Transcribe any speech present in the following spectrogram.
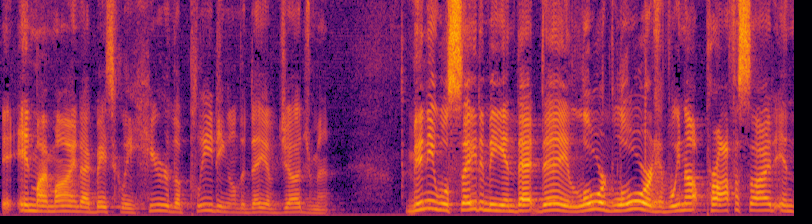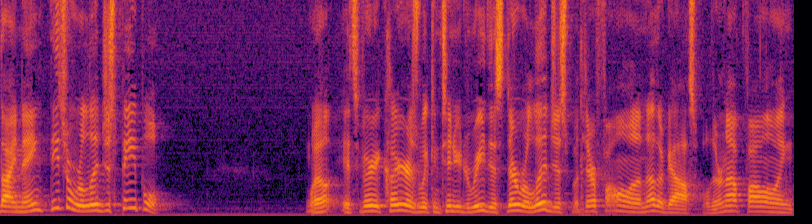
in my mind I basically hear the pleading on the day of judgment. Many will say to me in that day, Lord, Lord, have we not prophesied in thy name? These are religious people. Well, it's very clear as we continue to read this, they're religious, but they're following another gospel. They're not following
